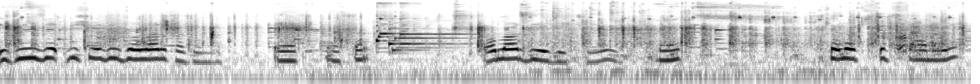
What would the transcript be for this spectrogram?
...277 dolar kazandı. Evet arkadaşlar. Dolar diye geçiyor. Evet. Son 38 saniye.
